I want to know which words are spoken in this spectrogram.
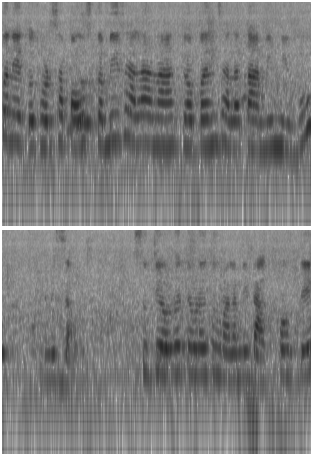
पण येतो. थोडासा पाऊस कमी झाला ना किंवा बंद झाला तर आम्ही निघू आणि जाऊ. सो जेवढं तेवढं तुम्हाला मी दाखवते.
